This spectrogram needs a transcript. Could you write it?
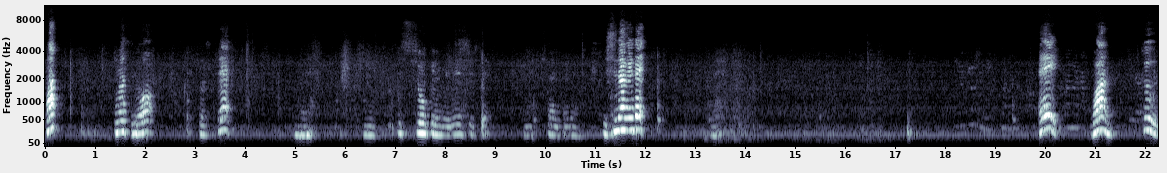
パッ。来ますよ。そして、ねうん一生懸命練習して、ね、鍛えてね、石投げで、ねえい、 one, two,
